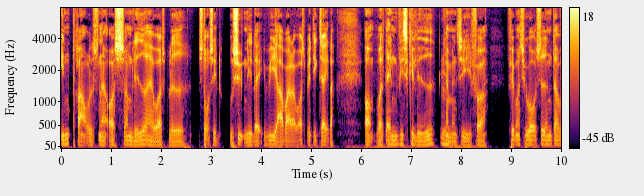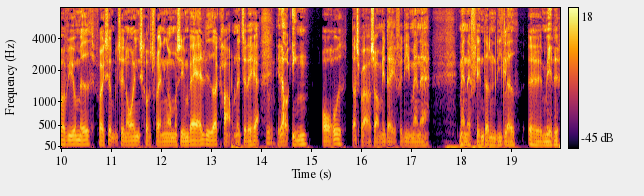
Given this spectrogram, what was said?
inddragelsen af os som ledere er jo også blevet stort set usynlig i dag. Vi arbejder jo også med diktater om, hvordan vi skal lede, mm. kan man sige. For 25 år siden, der var vi jo med for eksempel til en overenskomstforhandling om at sige, hvad er lederkravene til det her? Mm. Det er der jo ingen overhovedet, der spørger os om i dag, fordi man er, man er flinterne ligeglad øh, med det,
